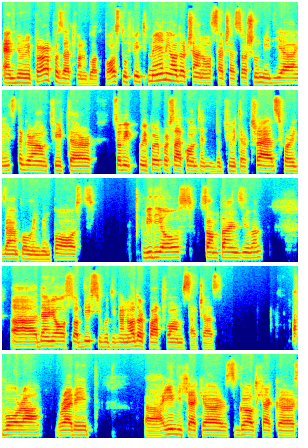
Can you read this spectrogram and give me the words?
and we repurpose that one blog post to fit many other channels such as social media, Instagram, Twitter. So we repurpose our content into Twitter threads, for example, LinkedIn posts, videos, sometimes even. Uh, then we also distribute it on other platforms such as Quora, Reddit, uh, Indie Hackers, Growth Hackers,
